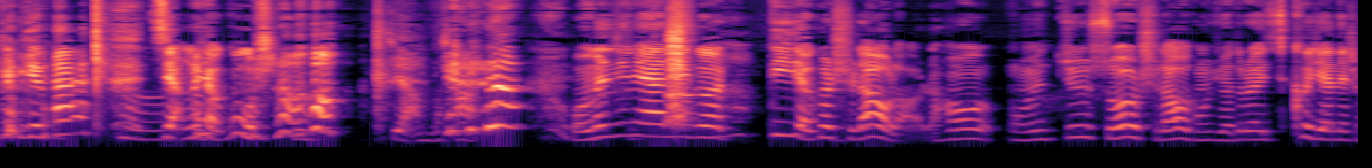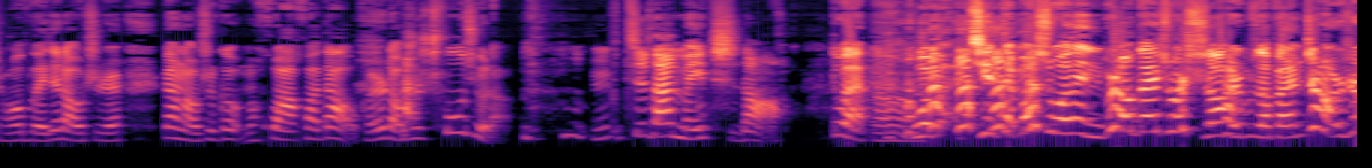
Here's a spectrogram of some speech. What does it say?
给给大家讲个小故事啊。讲吧。就是我们今天那个第一节课迟到了，然后我们就是所有迟到的同学都在课间的时候围着老师，让老师给我们画画道，可是老师出去了。其实咱没迟到，对、我们其实怎么说呢？你不知道该说十号还是不知道，反正正好是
